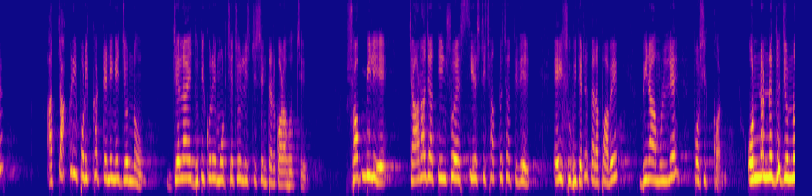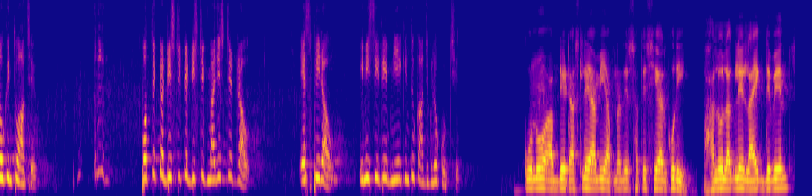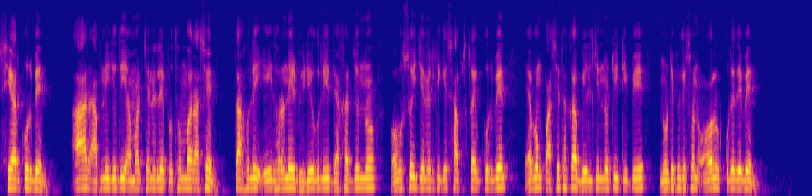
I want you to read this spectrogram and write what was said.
আর চাকরি পরীক্ষার ট্রেনিংয়ের জন্য জেলায় দুটি করে মোট ছেচল্লিশটি সেন্টার করা হচ্ছে। সব মিলিয়ে চার হাজার তিনশো এসসি, এসটি ছাত্রছাত্রীদের এই সুবিধাটা তারা পাবে বিনামূল্যে প্রশিক্ষণ। অন্যান্যদের জন্যও কিন্তু আছে। প্রত্যেকটা ডিস্ট্রিক্টের ডিস্ট্রিক্ট ম্যাজিস্ট্রেটরাও, এসপিরাও ইনিশিয়েটিভ নিয়ে কিন্তু কাজগুলো করছে। কোনো আপডেট আসলে আমি আপনাদের সাথে শেয়ার করি। ভালো লাগলে লাইক দেবেন, শেয়ার করবেন। আর আপনি যদি আমার চ্যানেলে প্রথমবার আসেন, তাহলে এই ধরনের ভিডিওগুলি দেখার জন্য অবশ্যই চ্যানেলটিকে সাবস্ক্রাইব করবেন এবং পাশে থাকা বেল চিহ্নটি টিপে নোটিফিকেশন অল করে দেবেন।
